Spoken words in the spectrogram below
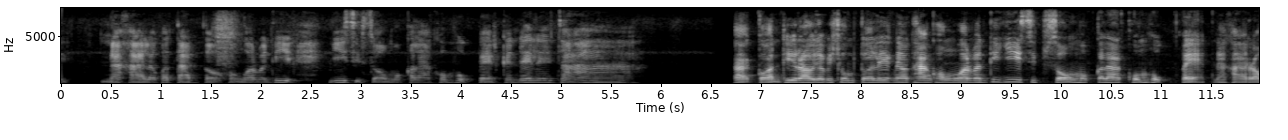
20 นะคะ แล้วก็ตามต่อของงวดวันที่ 22 มกราคม 68 กันได้เลยจ้าค่ะก่อนที่เราจะไปชมตัวเลขแนวทางของงวดวันที่ 22 มกราคม 68 นะคะ เรา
